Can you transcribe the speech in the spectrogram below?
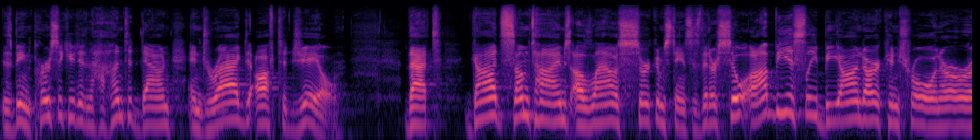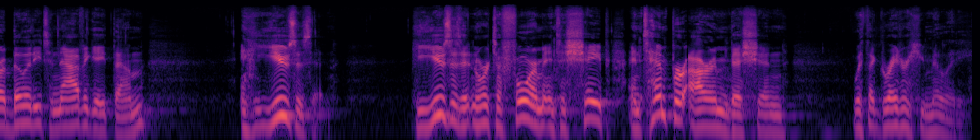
that's being persecuted and hunted down and dragged off to jail, that God sometimes allows circumstances that are so obviously beyond our control and our ability to navigate them and he uses it. He uses it in order to form and to shape and temper our ambition with a greater humility.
